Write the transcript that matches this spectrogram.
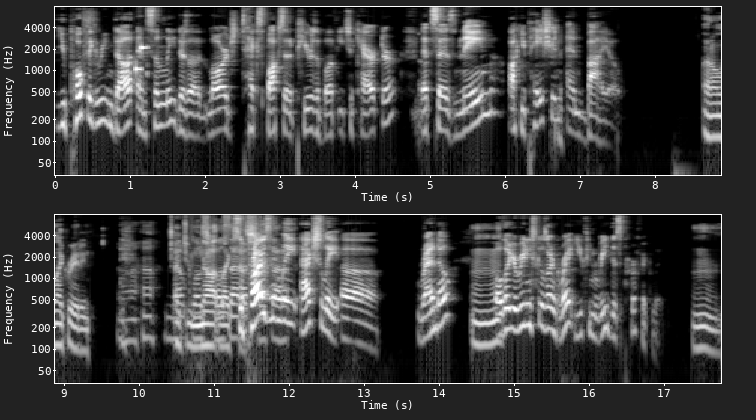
you poke the green dot, and suddenly there's a large text box that appears above each character that says name, occupation, and bio. I don't like reading. Uh-huh. I do not like- that up, close Surprisingly, actually, uh, Rando, Mm, although your reading skills aren't great, you can read this perfectly. mm.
